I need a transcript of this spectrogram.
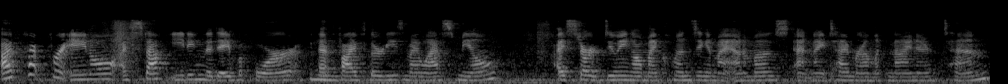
I prep for anal. I stop eating the day before. Mm-hmm. At 5:30 is my last meal. I start doing all my cleansing and my enemas at nighttime around like 9 or 10.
